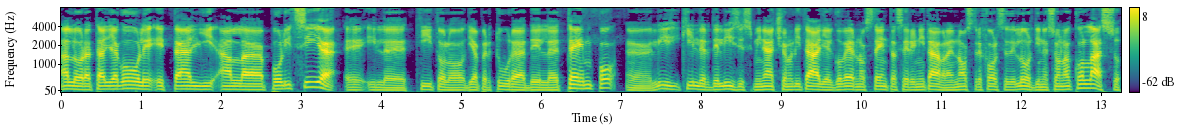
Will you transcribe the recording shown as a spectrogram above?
Allora, tagliagole e tagli alla polizia, eh, il titolo di apertura del tempo. Eh, I killer dell'ISIS minacciano l'Italia, il governo stenta serenità, ma le nostre forze dell'ordine sono al collasso.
